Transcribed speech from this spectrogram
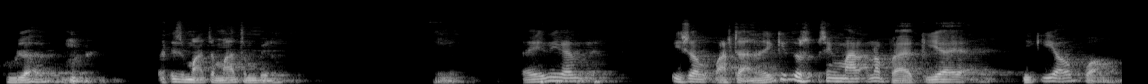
gula, semacam-macam pil. Nah, ini kan iso padane iki terus sing marakno bahagia iki apa?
